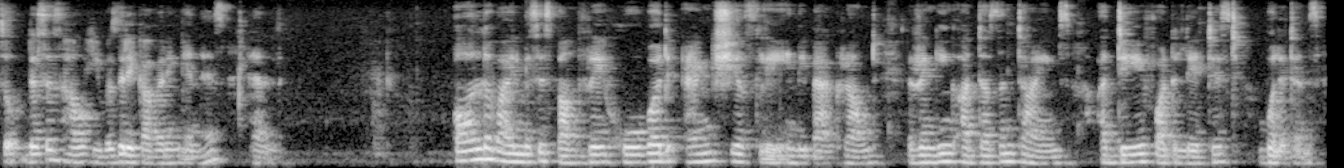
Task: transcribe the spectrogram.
So this is how he was recovering in his health all the while Mrs. Pumphrey hovered anxiously in the background, ringing a dozen times a day for the latest bulletins.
